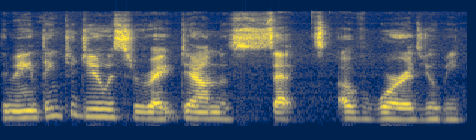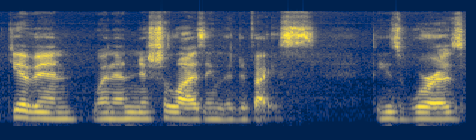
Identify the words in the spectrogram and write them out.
The main thing to do is to write down the sets of words you'll be given when initializing the device. These words,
